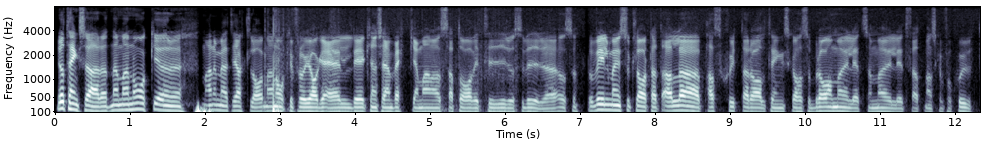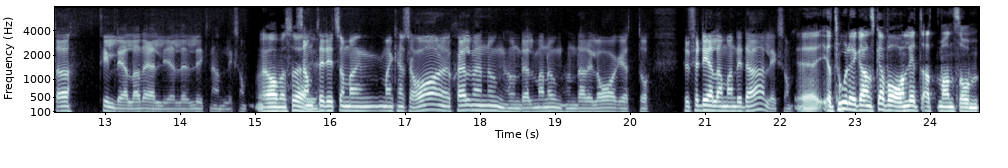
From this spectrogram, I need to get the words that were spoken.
jag tänker så här att när man åker, man är med i ett jaktlag, man åker för att jaga älg, det är kanske en vecka man har satt av i tid och så vidare. Och så, då vill man ju såklart att alla passkyttar och allting ska ha så bra möjlighet som möjligt för att man ska få skjuta tilldelad älg eller liknande. Liksom. Ja, men så är det ju. Samtidigt som man, man kanske har själv en unghund eller man har unghundar i laget. Och hur fördelar man det där liksom? Eh, Jag tror det är ganska vanligt att man som,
